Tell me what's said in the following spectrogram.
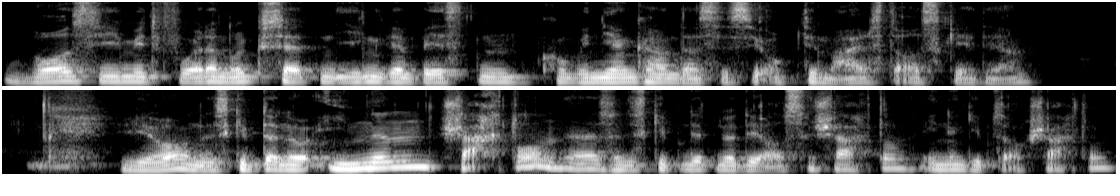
was ich mit Vorder- und Rückseiten irgendwie am besten kombinieren kann, dass es sich optimalst ausgeht. Ja. Ja, und es gibt da noch Innenschachteln. Also es gibt nicht nur die Außenschachteln, innen gibt es auch Schachteln.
